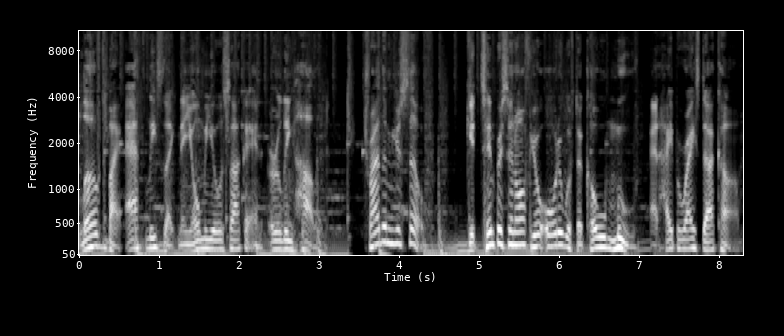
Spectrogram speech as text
Loved by athletes like Naomi Osaka and Erling Haaland. Try them yourself. Get 10% off your order with the code MOVE at hyperice.com.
